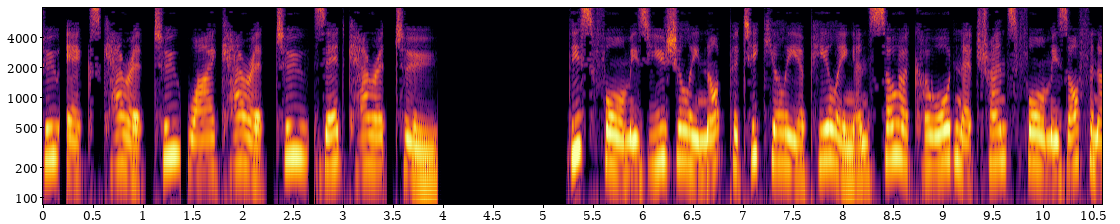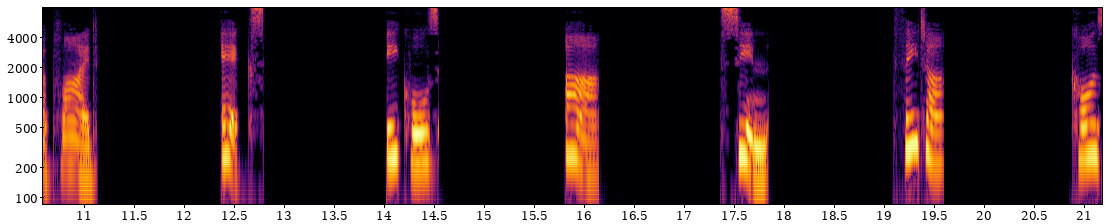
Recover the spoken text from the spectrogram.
2 x caret 2 y caret 2 z caret 2 this form is usually not particularly appealing and so a coordinate transform is often applied. X equals R sin theta cos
